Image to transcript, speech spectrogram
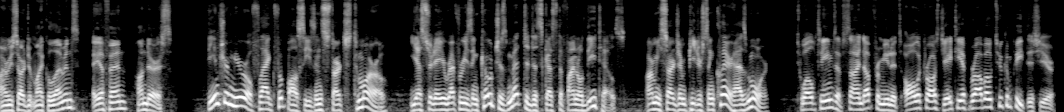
Army Sergeant Michael Lemons, AFN, Honduras. The intramural flag football season starts tomorrow. Yesterday, referees and coaches met to discuss the final details. Army Sergeant Peter Sinclair has more. 12 teams have signed up from units all across JTF Bravo to compete this year.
